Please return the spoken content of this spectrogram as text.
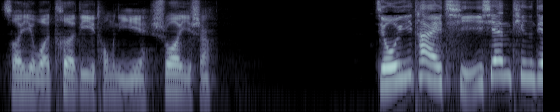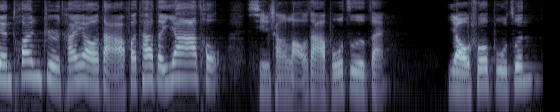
所以我特地同你说一声。九姨太起先听见湍志台要打发他的丫头，心上老大不自在。要说不尊，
